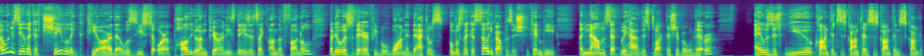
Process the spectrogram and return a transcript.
I wouldn't say like a Chainlink PR that was used to, or a Polygon PR these days. It's like on the funnel, but it was there. People wanted that. It was almost like a selling proposition. Can we announce that we have this partnership or whatever? And it was just you, conferences, conferences, conferences, con-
